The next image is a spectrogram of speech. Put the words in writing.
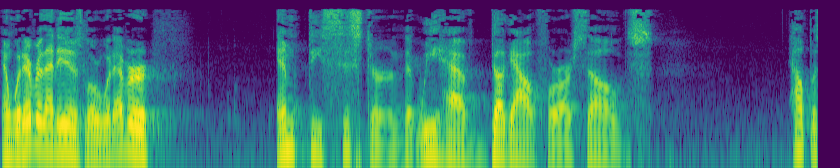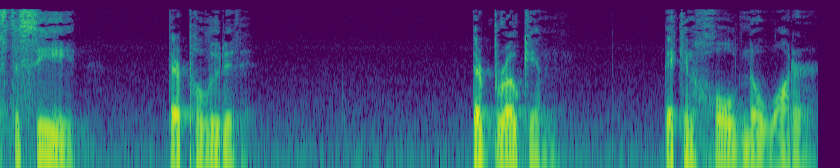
And whatever that is, Lord, whatever empty cistern that we have dug out for ourselves. Help us to see they're polluted. They're broken. They can hold no water.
